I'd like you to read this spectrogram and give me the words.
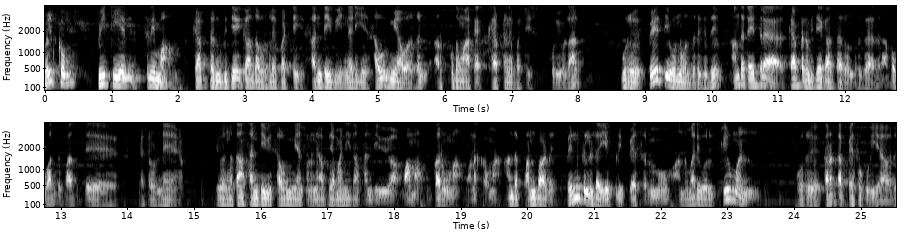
வெல்கம் பிடிஎன் சினிமா. கேப்டன் விஜயகாந்த் அவர்களை பற்றி சன் டிவி நடிகை சௌமியா அவர்கள் அற்புதமாக கேப்டனை பற்றி கூறியுள்ளார். ஒரு பேட்டி ஒன்று வந்திருக்குது. அந்த டயத்தில் கேப்டன் விஜயகாந்த் சார் வந்திருக்காரு. அப்போ வந்து பார்த்துட்டு கேட்ட உடனே இவங்க தான் சன் டிவி சௌமியான்னு சொல்லணும் அப்படியாம்மா நீ தான் சன் டிவியா வாமா உட்காருங்கம்மா வணக்கம்மா. அந்த பண்பாடு பெண்களிடம் எப்படி பேசணுமோ அந்த மாதிரி ஒரு ஹியூமன் ஒரு கரெக்டாக பேசக்கூடிய அவர்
